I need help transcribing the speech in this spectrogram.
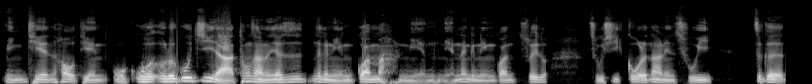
明天后天，我我我的估计啦，通常人家是那个年关嘛，年年那个年关，所以说除夕过了那年初一，这个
